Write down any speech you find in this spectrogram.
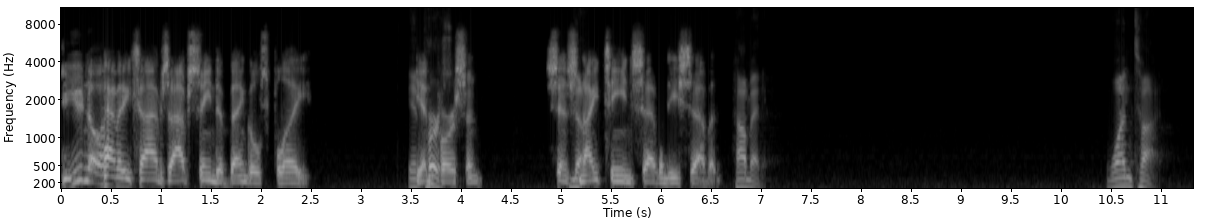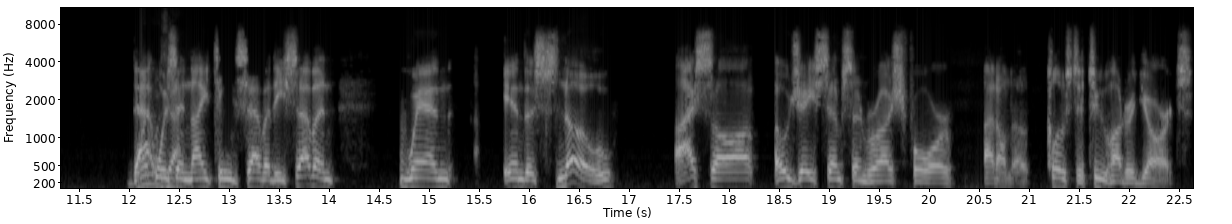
Do you know how many times I've seen the Bengals play in, in person. person. since No. 1977? How many? One time. That was was, that? in 1977 when in the snow I saw O.J. Simpson rush for, I don't know, close to 200 yards.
